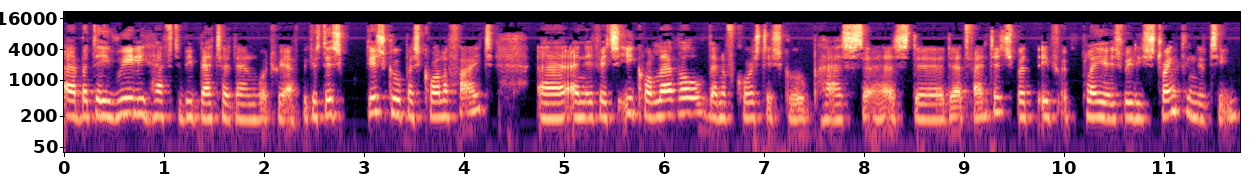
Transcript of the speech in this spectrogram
Uh, but they really have to be better than what we have because this this group has qualified, uh, and if it's equal level, then of course this group has has the, the advantage. But if a player is really strengthening the team,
